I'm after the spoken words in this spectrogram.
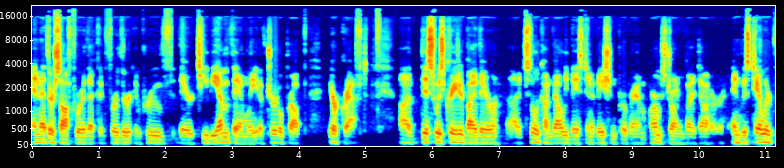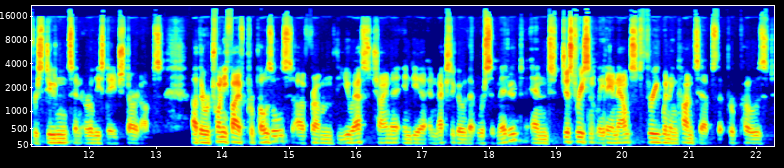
and other software that could further improve their TBM family of turboprop aircraft. Uh, this was created by their uh, Silicon Valley based innovation program, Armstrong by Daher, and was tailored for students and early stage startups. Uh, there were 25 proposals uh, from the US, China, India, and Mexico that were submitted. And just recently, they announced three winning concepts that proposed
